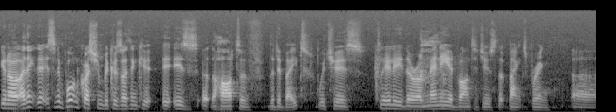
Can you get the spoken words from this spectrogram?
you know, I think it's an important question because I think it, it is at the heart of the debate, which is clearly there are many advantages that banks bring, uh,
